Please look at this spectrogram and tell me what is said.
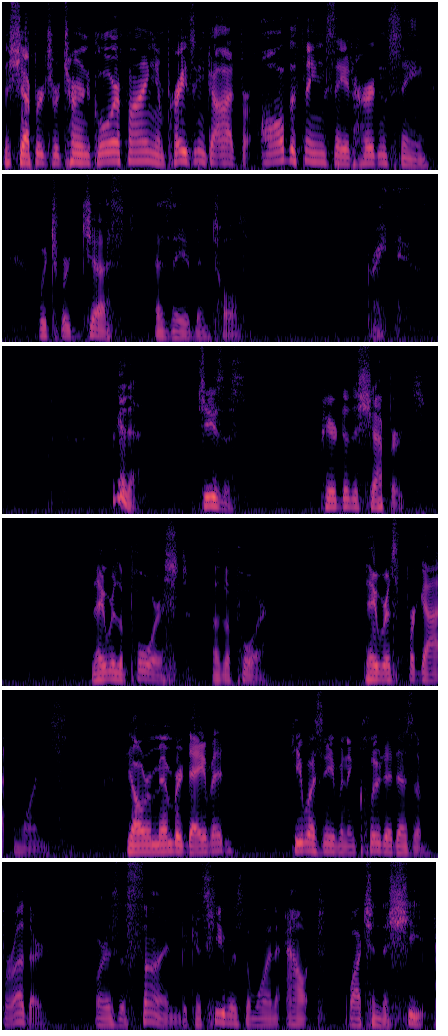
The shepherds returned, glorifying and praising God for all the things they had heard and seen, which were just as they had been told. Great news. Look at that. Jesus appeared to the shepherds. They were the poorest of the poor, they were the forgotten ones. Do y'all remember David? He wasn't even included as a brother or as a son because he was the one out watching the sheep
